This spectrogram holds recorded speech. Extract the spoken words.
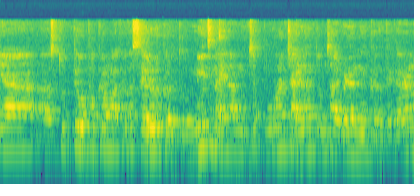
या स्तुत्य उपक्रमाकरता सॅल्यूट करतो मीच नाही ना आमच्या पूर्ण चॅनल तुमचं अभिनंदन करते कारण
